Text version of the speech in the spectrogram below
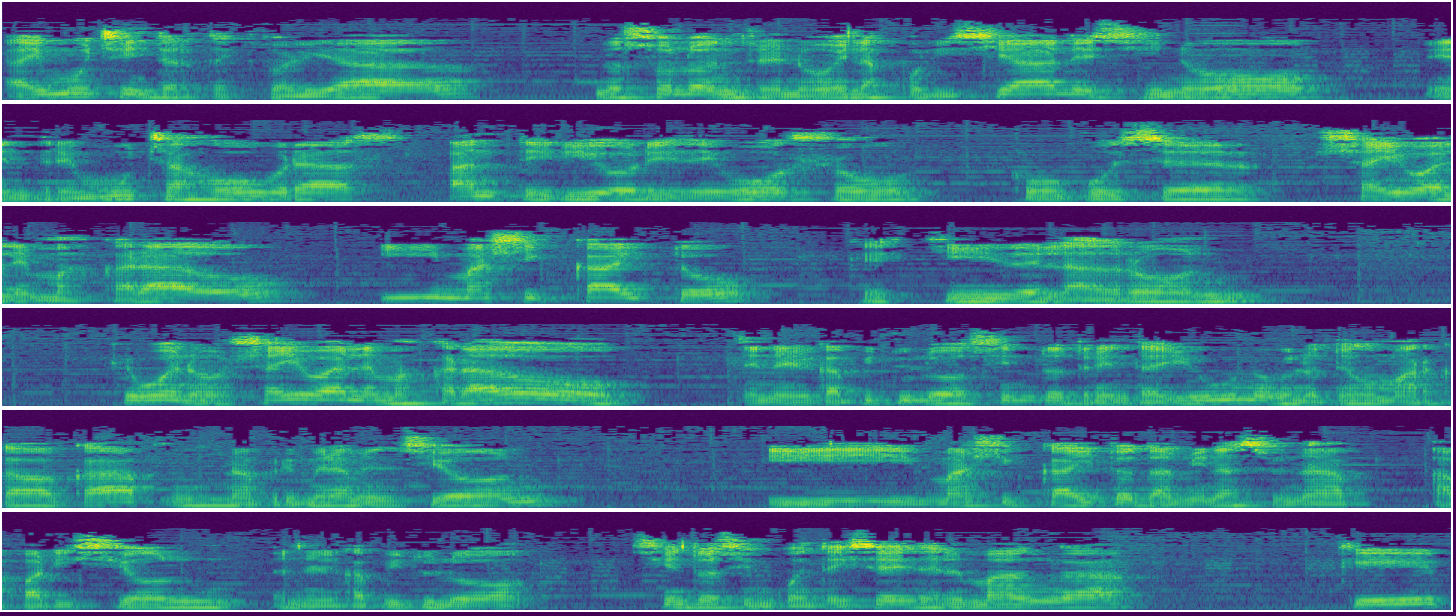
hay mucha intertextualidad, no solo entre novelas policiales, sino entre muchas obras anteriores de Goyo, como puede ser Yaiba el Enmascarado y Magic Kaito, que es Kid el Ladrón. Que bueno, Yaiba el Enmascarado en el capítulo 131, que lo tengo marcado acá, una primera mención y Magic Kaito también hace una aparición en el capítulo 156 del manga que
